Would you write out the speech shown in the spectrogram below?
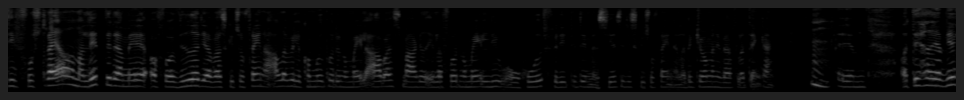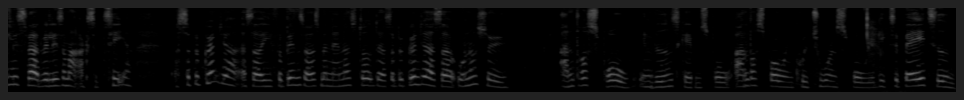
det frustrerede mig lidt det der med at få at vide, at jeg var skizofren og aldrig ville komme ud på det normale arbejdsmarked eller få et normalt liv overhovedet, fordi det er det, man siger til de skizofrene, eller det gjorde man i hvert fald dengang. Mm. Øhm, og det havde jeg virkelig svært ved ligesom at acceptere. Og så begyndte jeg, altså i forbindelse også med Nannas død der, så begyndte jeg altså at undersøge, andre sprog end videnskabens sprog, andre sprog end kulturens sprog. Jeg gik tilbage i tiden.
